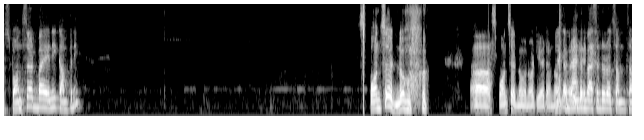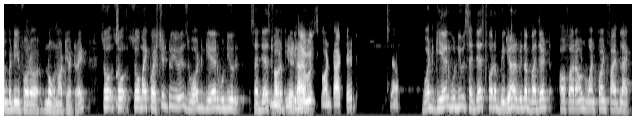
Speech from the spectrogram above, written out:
sponsored by any company? Sponsored? No uh sponsored? No not yet. I'm not like a brand yet. ambassador or some somebody for a no not yet right? So so so my question to you is what gear would you suggest for a yet. beginner? I was contacted. Yeah. What gear would you suggest for a beginner Yeah. with a budget of around 1.5 lakh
